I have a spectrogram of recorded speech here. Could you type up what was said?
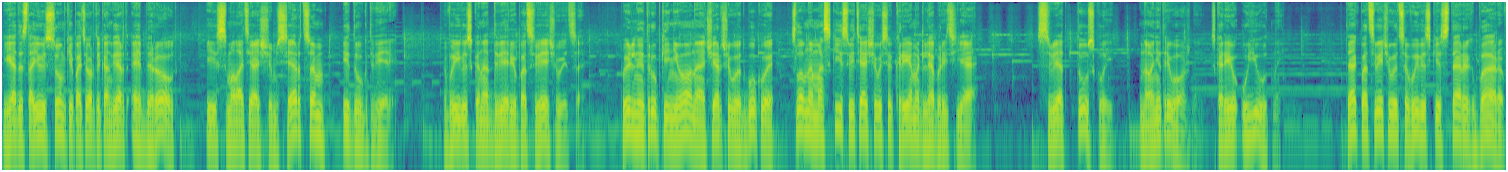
Я достаю из сумки потертый конверт Эбби Роуд и с молотящим сердцем иду к двери. Вывеска над дверью подсвечивается. Пыльные трубки неона очерчивают буквы, словно мазки светящегося крема для бритья. Свет тусклый, но не тревожный, скорее уютный. Так подсвечиваются вывески старых баров,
